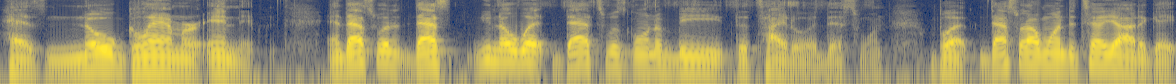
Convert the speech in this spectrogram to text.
has no glamour in it. And that's what that's you know what that's what's going to be the title of this one. But that's what I wanted to tell y'all today.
